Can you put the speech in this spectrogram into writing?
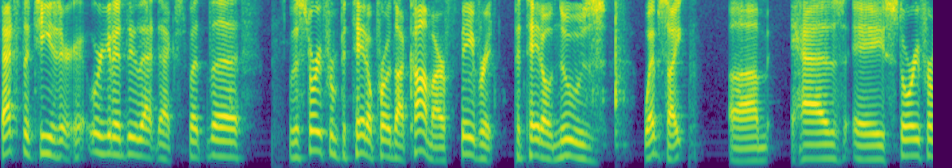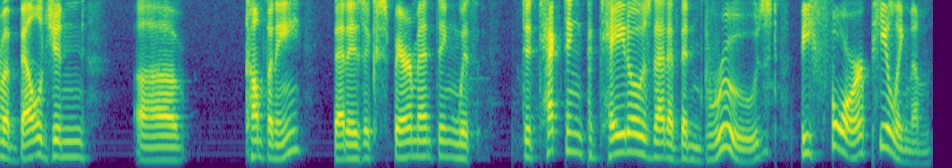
that's the teaser. We're gonna do that next. But the the story from PotatoPro.com, our favorite potato news website, um, has a story from a Belgian uh, company that is experimenting with detecting potatoes that have been bruised before peeling them.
